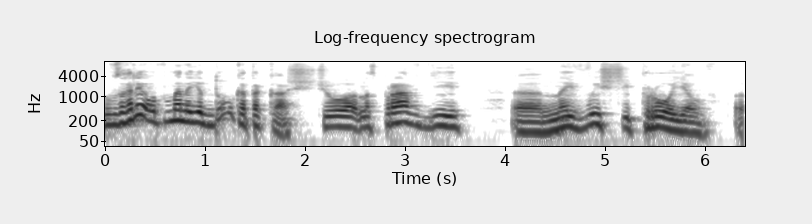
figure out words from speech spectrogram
взагалі, от у мене є думка така, що насправді е, найвищий прояв е,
